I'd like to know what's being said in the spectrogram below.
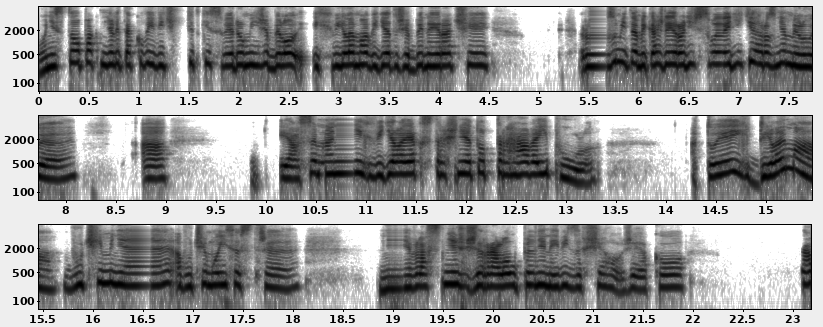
oni z toho pak měli takový výčitky svědomí, že bylo i chvílema vidět, že by nejradši Rozumíte mi, každý rodič svoje dítě hrozně miluje a já jsem na nich viděla, jak strašně je to trhávej půl. A to je jejich dilema vůči mně a vůči mojí sestře. Mě vlastně žralo úplně nejvíc ze všeho, že jako ta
